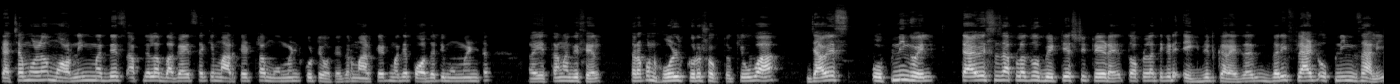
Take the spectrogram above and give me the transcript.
त्याच्यामुळं मॉर्निंगमध्येच आपल्याला बघायचं की मार्केटला मुवमेंट कुठे होते. जर मार्केटमध्ये पॉझिटिव्ह मुवमेंट येताना दिसेल तर आपण होल्ड करू शकतो. किंवा ज्यावेळेस ओपनिंग होईल त्यावेळेसच आपला जो बीटीएसटी ट्रेड आहे तो आपल्याला तिकडे एक्झिट करायचा जरी फ्लॅट ओपनिंग झाली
